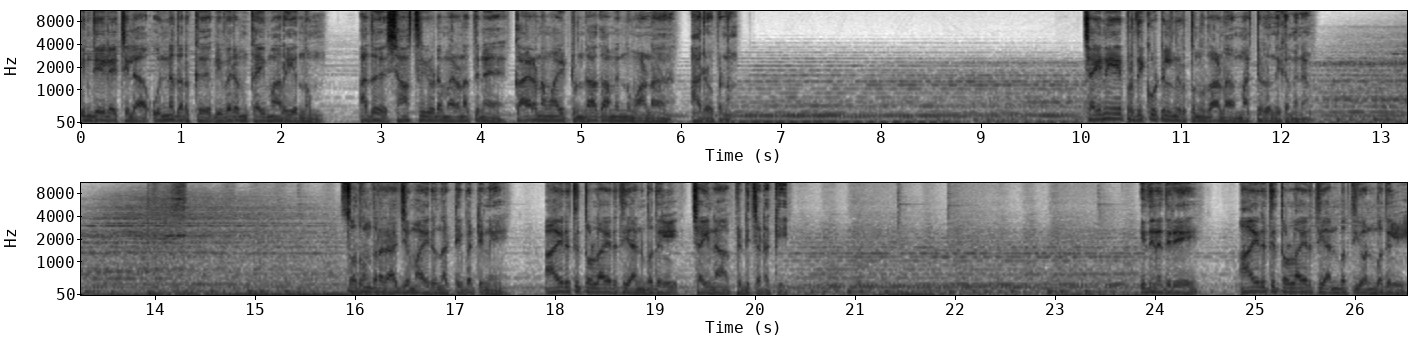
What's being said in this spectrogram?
ഇന്ത്യയിലെ ചില ഉന്നതർക്ക് വിവരം കൈമാറിയെന്നും അത് ശാസ്ത്രിയുടെ മരണത്തിന് കാരണമായിട്ടുണ്ടാകാമെന്നുമാണ് ആരോപണം. ചൈനയെ പ്രതിക്കൂട്ടിൽ നിർത്തുന്നതാണ് മറ്റൊരു നിഗമനം. സ്വതന്ത്ര രാജ്യമായിരുന്ന ടിബറ്റിനെ ആയിരത്തി തൊള്ളായിരത്തി അൻപതിൽ ചൈന പിടിച്ചടക്കി. ഇതിനെതിരെ ആയിരത്തി തൊള്ളായിരത്തി അൻപത്തി ഒൻപതിൽ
